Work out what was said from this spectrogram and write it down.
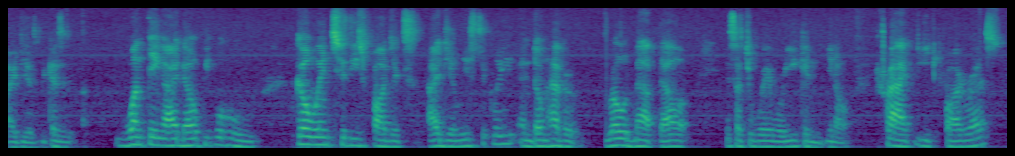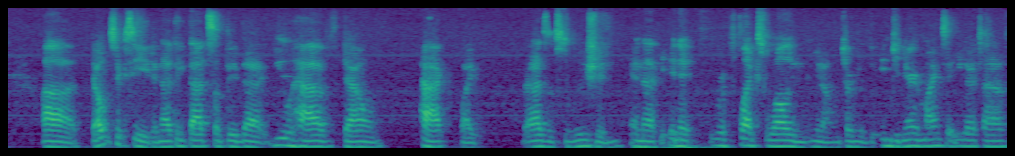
ideas because one thing I know people who go into these projects idealistically and don't have a road mapped out in such a way where you can, you know, track each progress, uh, don't succeed. And I think that's something that you have down packed like as a solution, and that and it reflects well in you know in terms of the engineering mindset you guys have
